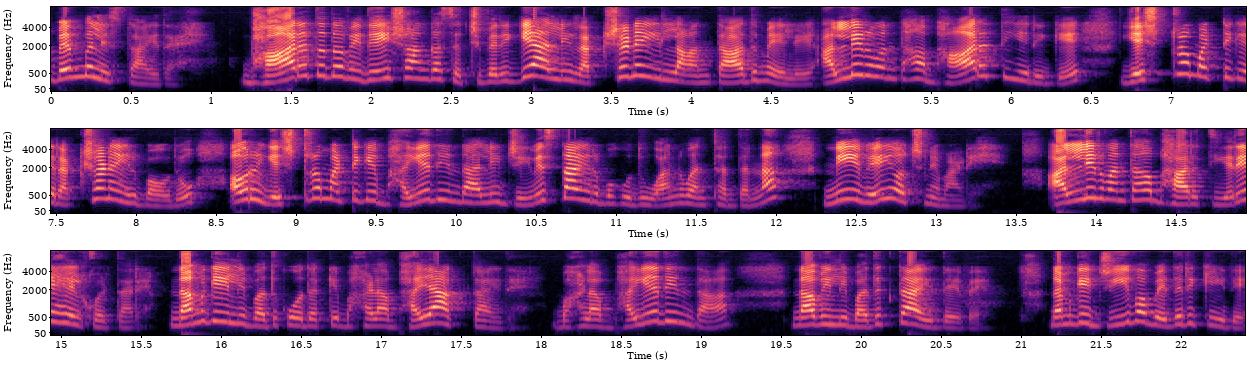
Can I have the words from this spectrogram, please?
ಬೆಂಬಲಿಸ್ತಾ ಇದೆ. ಭಾರತದ ವಿದೇಶಾಂಗ ಸಚಿವರಿಗೆ ಅಲ್ಲಿ ರಕ್ಷಣೆ ಇಲ್ಲ ಅಂತ ಆದ್ಮೇಲೆ ಅಲ್ಲಿರುವಂತಹ ಭಾರತೀಯರಿಗೆ ಎಷ್ಟರ ಮಟ್ಟಿಗೆ ರಕ್ಷಣೆ ಇರಬಹುದು ಅವರು ಎಷ್ಟರ ಮಟ್ಟಿಗೆ ಭಯದಿಂದ ಅಲ್ಲಿ ಜೀವಿಸ್ತಾ ಇರಬಹುದು ಅನ್ನುವಂಥದ್ದನ್ನ ನೀವೇ ಯೋಚನೆ ಮಾಡಿ. ಅಲ್ಲಿರುವಂತಹ ಭಾರತೀಯರೇ ಹೇಳ್ಕೊಳ್ತಾರೆ, ನಮಗೆ ಇಲ್ಲಿ ಬದುಕೋದಕ್ಕೆ ಬಹಳ ಭಯ ಆಗ್ತಾ ಇದೆ, ಬಹಳ ಭಯದಿಂದ ನಾವಿಲ್ಲಿ ಬದುಕ್ತಾ ಇದ್ದೇವೆ, ನಮಗೆ ಜೀವ ಬೆದರಿಕೆ ಇದೆ,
